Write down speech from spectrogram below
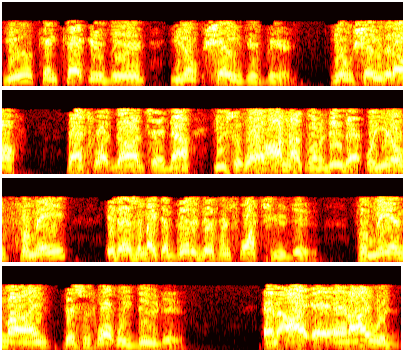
You can cut your beard. You don't shave your beard. You don't shave it off. That's what God said. Now, you say, well, I'm not going to do that. Well, you know, for me, it doesn't make a bit of difference what you do. For me and mine, this is what we do do. And I and I would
